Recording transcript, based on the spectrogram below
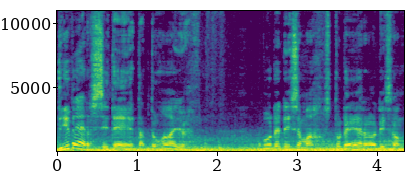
diversitet att du har ju både de som har studerat och de som,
